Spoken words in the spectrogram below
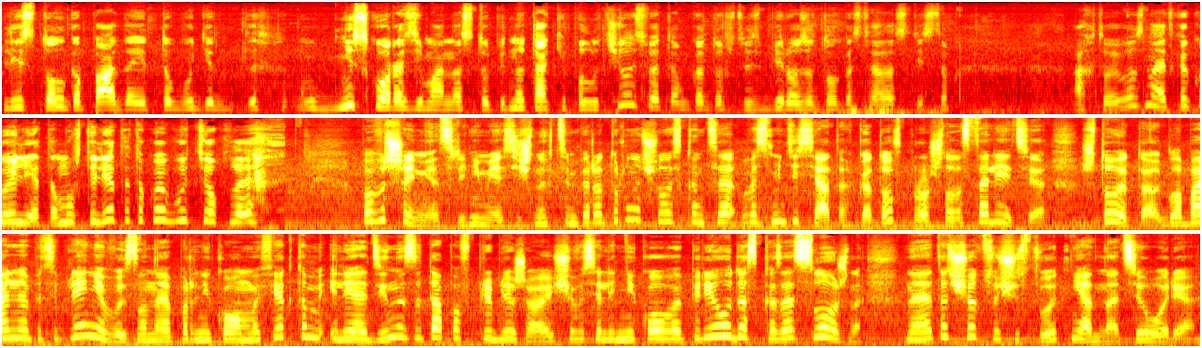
лист долго падает, то будет не скоро зима наступит. Но так и получилось в этом году, что береза долго стояла с листом. А кто его знает, какое лето? Может и лето такое будет теплое. Повышение среднемесячных температур началось в конце 80-х годов прошлого столетия. Что это? Глобальное потепление, вызванное парниковым эффектом или один из этапов приближающегося ледникового периода, сказать сложно. На этот счет существует не одна теория.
